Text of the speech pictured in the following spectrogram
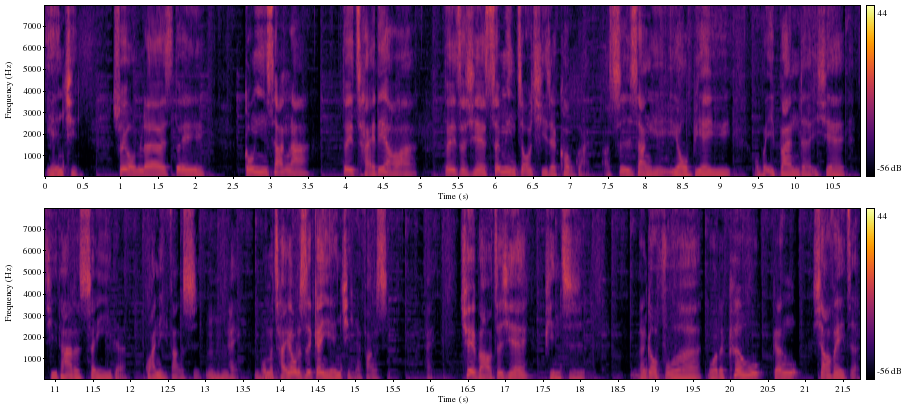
严谨，所以我们的对供应商啦、对材料啊、对这些生命周期的控管啊，事实上也有别于我们一般的一些其他的生意的管理方式。嗯哼，嘿，我们采用的是更严谨的方式，嘿，确保这些品质能够符合我的客户跟消费者。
